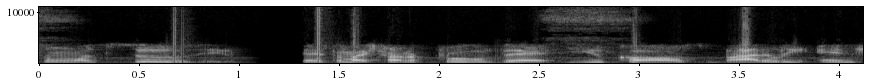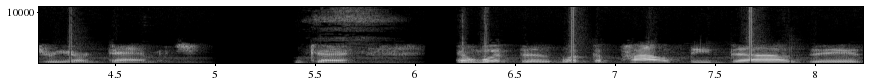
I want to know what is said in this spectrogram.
someone sues you. Okay, somebody's trying to prove that you caused bodily injury or damage. Okay, and what the what the policy does is,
